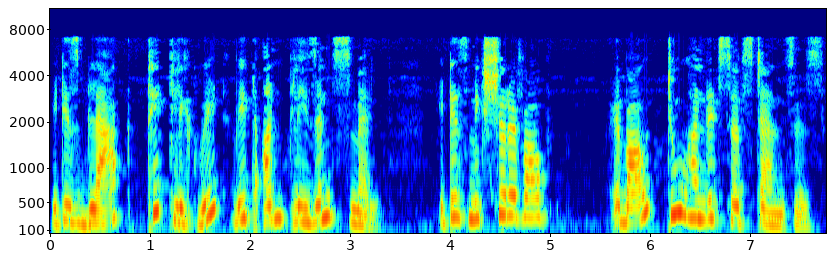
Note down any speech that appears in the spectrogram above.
It is black, thick liquid with unpleasant smell. It is mixture of about 200 substances.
